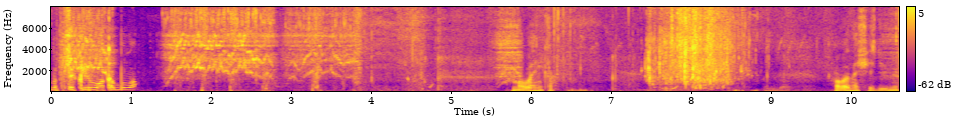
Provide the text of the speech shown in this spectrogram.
Оце клювака була. Маленька. Але на 6 дюймів.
